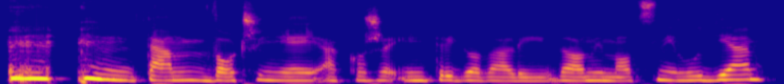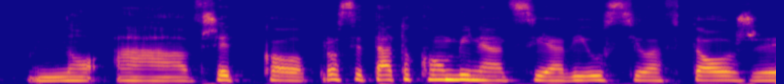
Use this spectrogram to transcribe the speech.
Tam voči nej akože intrigovali veľmi mocní ľudia. No a všetko, proste táto kombinácia vyústila v to, že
